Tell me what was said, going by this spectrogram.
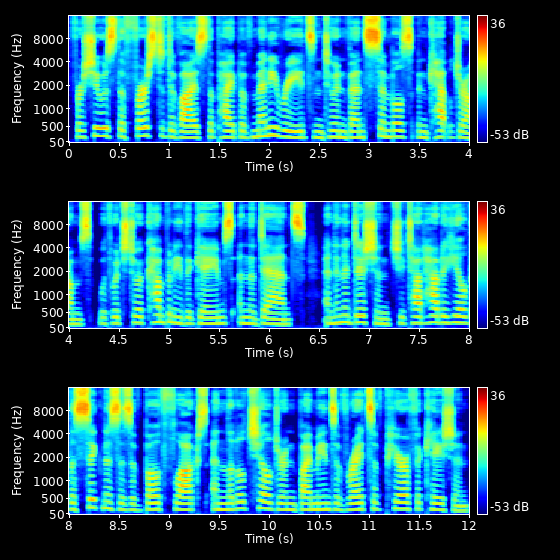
for she was the first to devise the pipe of many reeds and to invent cymbals and kettle drums with which to accompany the games and the dance, and in addition she taught how to heal the sicknesses of both flocks and little children by means of rites of purification.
